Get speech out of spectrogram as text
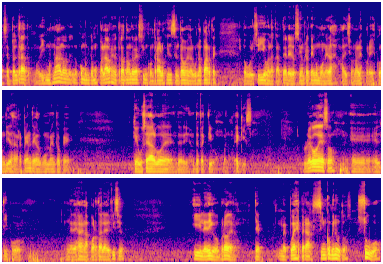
acepto el trato. No dijimos nada, no, comunicamos palabras. Yo tratando de ver si encontraba los 15 centavos en alguna parte, los bolsillos o en la cartera. Yo siempre tengo monedas adicionales por ahí escondidas de repente en algún momento que, que use algo de, de, efectivo. Bueno, X. Luego de eso, eh, el tipo me deja en la puerta del edificio y le digo, brother, te, me puedes esperar 5 minutos, subo,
